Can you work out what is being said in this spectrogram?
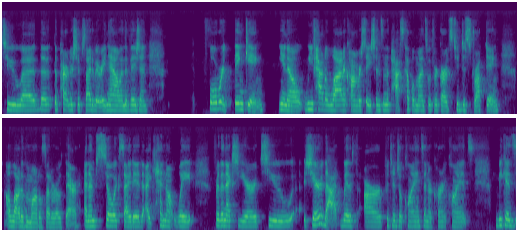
to uh, the, the partnership side of it right now and the vision. Forward thinking you know we've had a lot of conversations in the past couple months with regards to disrupting a lot of the models that are out there. And i'm so excited. I cannot wait for the next year to share that with our potential clients and our current clients because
